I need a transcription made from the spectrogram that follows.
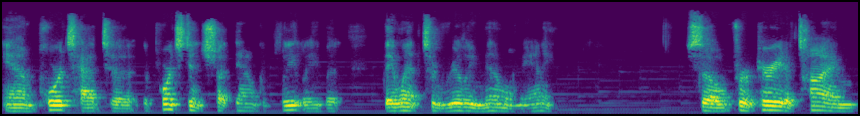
and ports had to, the ports didn't shut down completely, but they went to really minimal manning. So for a period of time,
